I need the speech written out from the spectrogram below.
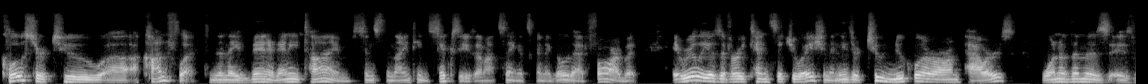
closer to uh, a conflict than they've been at any time since the 1960s. I'm not saying it's going to go that far, but it really is a very tense situation. And these are two nuclear armed powers. One of them is, is,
